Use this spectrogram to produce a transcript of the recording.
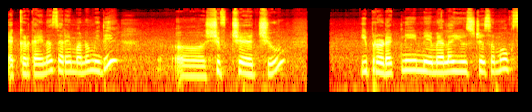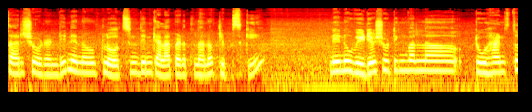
ఎక్కడికైనా సరే మనం ఇది షిఫ్ట్ చేయొచ్చు. ఈ ప్రోడక్ట్ని మేము ఎలా యూస్ చేసామో ఒకసారి చూడండి. నేను క్లోత్స్ని దీనికి ఎలా పెడుతున్నానో క్లిప్స్కి నేను వీడియో షూటింగ్ వల్ల టూ హ్యాండ్స్తో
